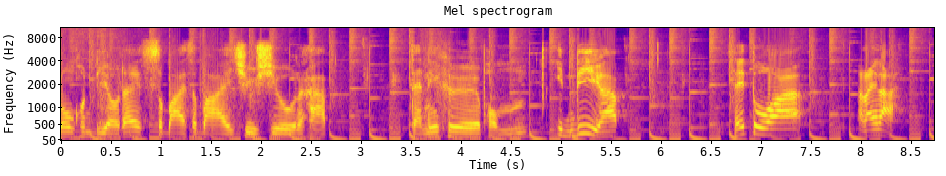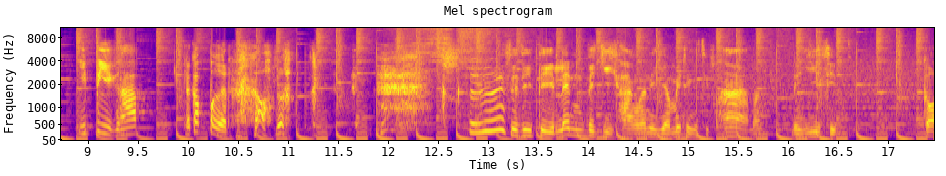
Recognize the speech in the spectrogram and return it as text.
ลงคนเดียวได้สบายสบายๆชิวๆนะครับ แต่นี่คือผมอินดี้ครับ ใช้ตัวอะไรล่ะ อีปีกครับ แล้วก็เปิดเอานะ เอ้ยสถิติเล่นไปกี่ครั้งแล้วนี่ยังไม่ถึง 15 มั้งหรือ 20 ก็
